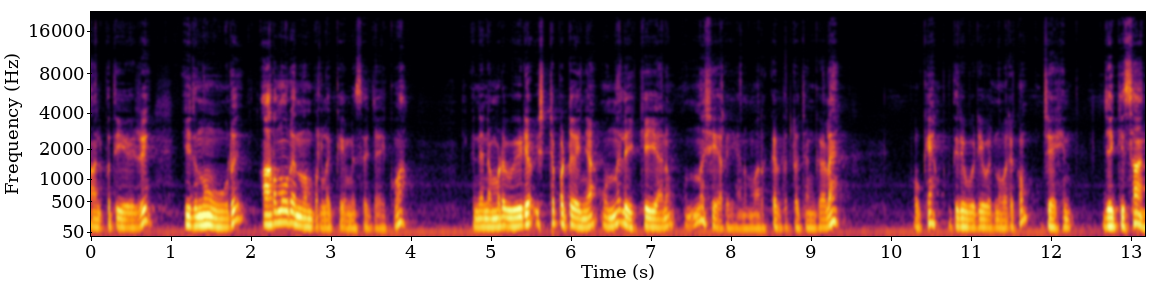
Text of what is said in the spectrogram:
നാൽപ്പത്തി ഏഴ് ഇരുന്നൂറ് അറുന്നൂറ് എന്ന നമ്പറിലേക്ക് മെസ്സേജ് അയക്കുക പിന്നെ നമ്മുടെ വീഡിയോ ഇഷ്ടപ്പെട്ട് കഴിഞ്ഞാൽ ഒന്ന് ലൈക്ക് ചെയ്യാനും ഒന്ന് ഷെയർ ചെയ്യാനും മറക്കരുത് കേട്ടോ ഓക്കെ പുതിയൊരു വീഡിയോ വരുന്നവരക്കും ജയ് ഹിന്ദ്. ജയ് കിസാൻ.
